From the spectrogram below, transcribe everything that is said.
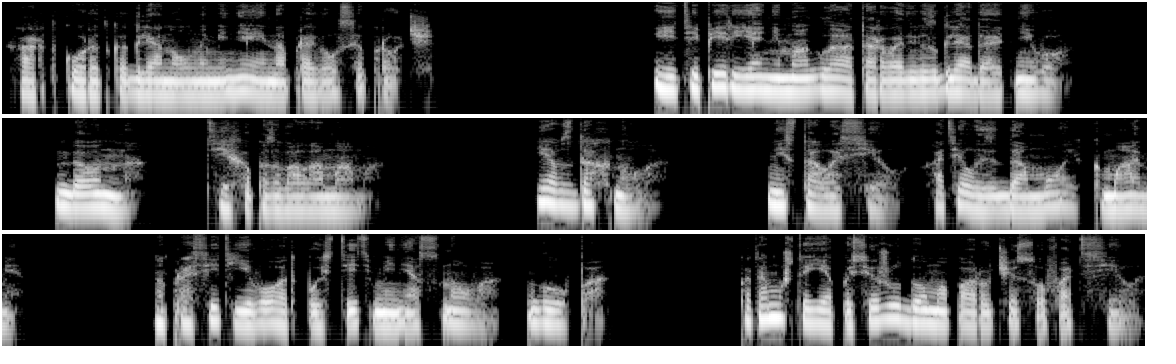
Харт коротко глянул на меня и направился прочь. И теперь я не могла оторвать взгляда от него. «Донна», — тихо позвала мама. Я вздохнула. Не стало сил, хотелось домой, к маме. Но просить его отпустить меня снова глупо. Потому что я посижу дома пару часов от силы,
